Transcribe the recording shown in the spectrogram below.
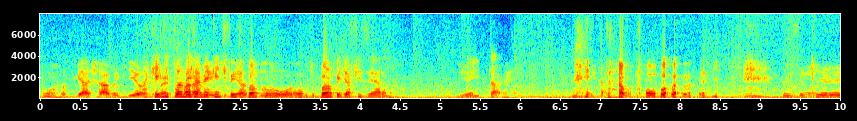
porra. Consegui a chave aqui, ó. Aquele planejamento que a gente fez de banco, roubo de banco, eles já fizeram, mano. De... Eita. Eita porra, velho. Foi sem querer.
